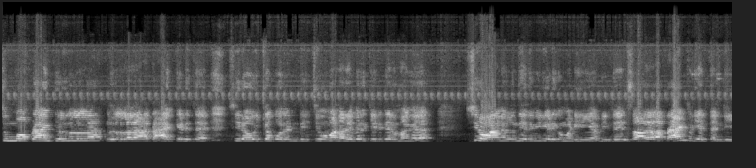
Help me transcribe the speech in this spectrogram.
சும்மா பிராங்க் பிராங்க் எடுத்தேன். சீரோ விற்க போறேன்ட்டு. சும்மா நிறைய பேர் கேட்டுட்டே இருந்தாங்க. ஷீரோ வாங்கினதுல இருந்து எதுவும் வீடியோ எடுக்க மாட்டேங்கிறீங்க அப்படின்ட்டு. ஸோ அதெல்லாம் பிராங்க் வீடியோ எடுத்தேன்டி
